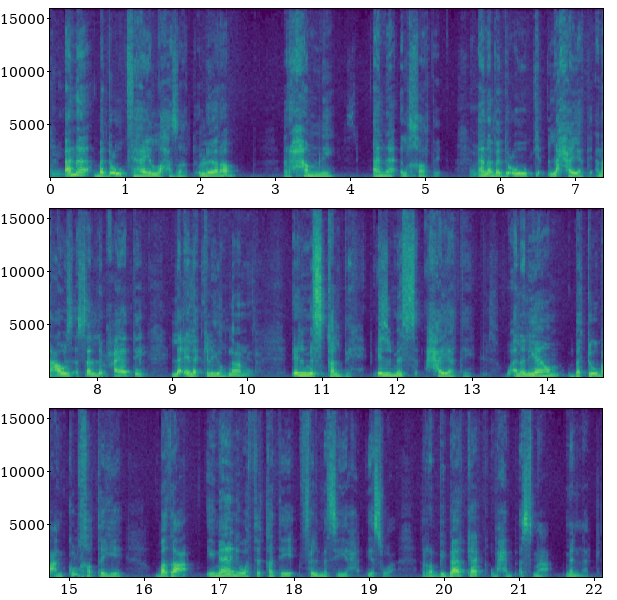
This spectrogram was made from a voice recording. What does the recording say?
أمين. أنا بدعوك في هاي اللحظات تقول له يا رب ارحمني أنا الخاطئ. أمين. أنا بدعوك لحياتي. أنا عاوز أسلم حياتي لإلك اليوم. نعم يا رب. إلمس قلبي إلمس حياتي. وأنا اليوم بتوب عن كل خطية بضع إيماني وثقتي في المسيح يسوع. الرب يباركك وبحب أسمع منك.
